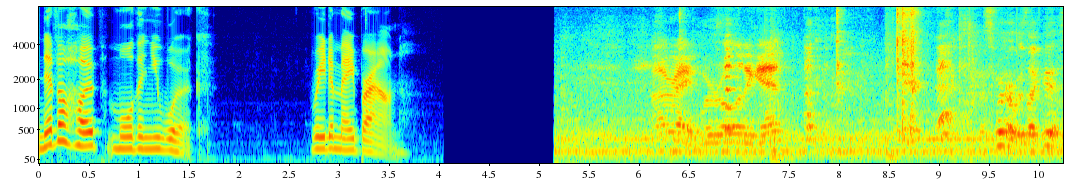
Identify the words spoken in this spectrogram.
Never hope more than you work. Rita Mae Brown. All right, we're rolling again. I swear it was like this.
